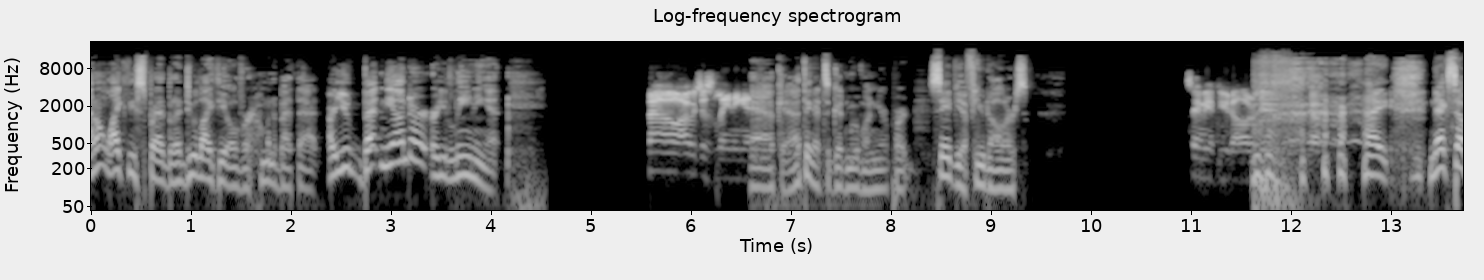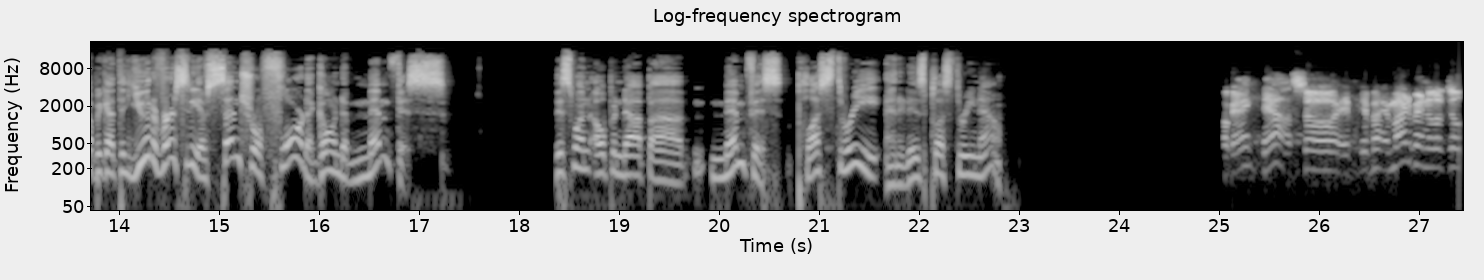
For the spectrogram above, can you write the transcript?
I don't like the spread, but I do like the over. I'm going to bet that. Are you betting the under or are you leaning it? No, I was just leaning it. Yeah, okay. I think that's a good move on your part. Save you a few dollars. Save me a few dollars. All right. Next up, we got the University of Central Florida going to Memphis. This one opened up uh, Memphis plus three, and it is plus three now. Okay, yeah. So it, it, it might have been a little,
